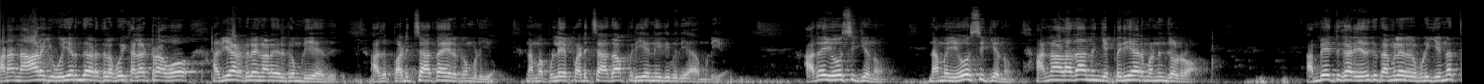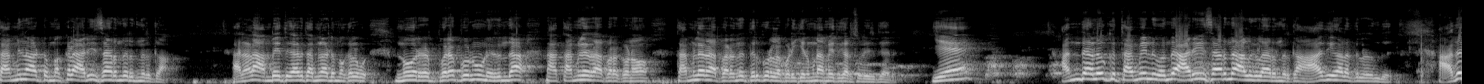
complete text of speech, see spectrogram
ஆனால் நாளைக்கு உயர்ந்த இடத்துல போய் கலெக்டராவோ அதிகாரத்தில் என்னால் இருக்க முடியாது. அது படித்தா தான் இருக்க முடியும். நம்ம பிள்ளைய படித்தா தான் பெரிய நீதிபதி ஆக முடியும். அதை யோசிக்கணும். நம்ம யோசிக்கணும். அதனால தான் நீங்கள் பெரியார் மண்ணுன்னு சொல்கிறோம் அம்பேத்கர் எதுக்கு தமிழர்கள் பிடிக்கும்னா தமிழ்நாட்டு மக்கள் அறிவு சார்ந்து இருந்திருக்கான். அதனால் அம்பேத்கர் தமிழ்நாட்டு மக்கள் இன்னொரு பிறப்புன்னு ஒன்று இருந்தால் நான் தமிழராக பிறக்கணும். தமிழராக பிறந்து திருக்குறளை படிக்கணும்னு அம்பேத்கர் சொல்லியிருக்காரு. ஏன்? அந்த அளவுக்கு தமிழ் வந்து அறிவு சார்ந்த ஆளுகளாக இருந்திருக்கான் ஆதி காலத்திலிருந்து. அதை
